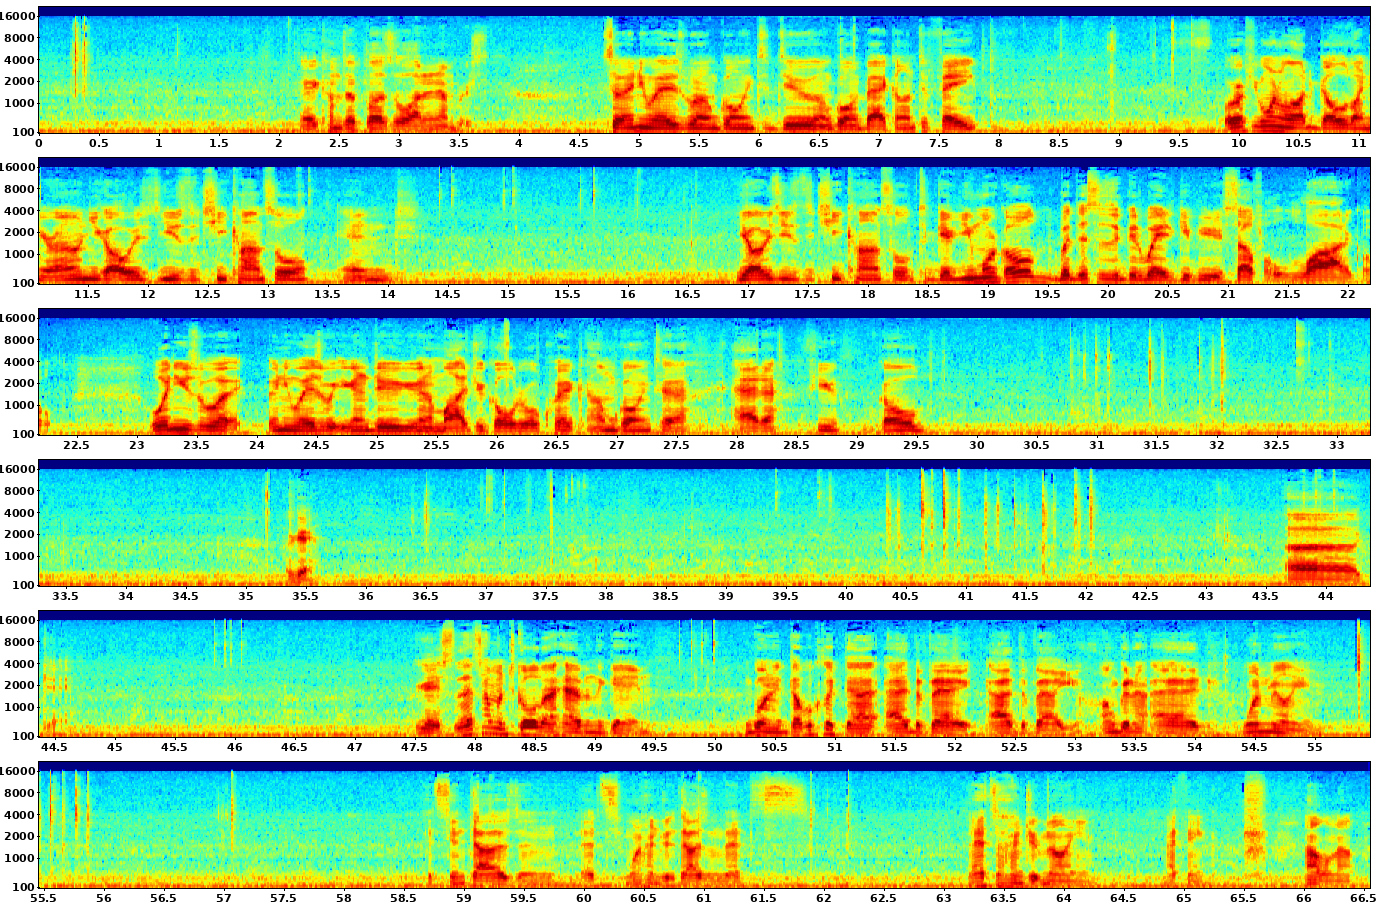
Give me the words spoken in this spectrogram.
There it comes up as a lot of numbers. So anyways what I'm going to do I'm going back onto fate. Or if you want a lot of gold on your own you can always use the cheat console and you always use the cheat console to give you more gold, but this is a good way to give yourself a lot of gold. When use what, anyways, what you're gonna do, you're gonna mod your gold real quick. I'm going to add a few gold. Okay. Uh, okay. Okay, so that's how much gold I have in the game. I'm going to double click that, add the value, add the value. I'm going to add 1 million. That's 10,000, that's 100,000, that's that's 100 million, I think. I don't know.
